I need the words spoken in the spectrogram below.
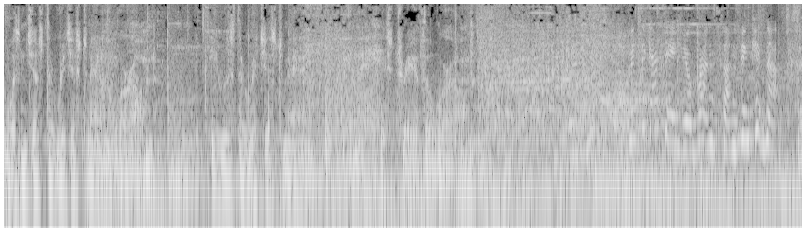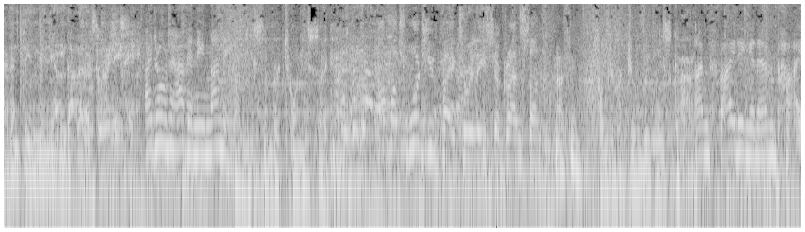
wasn't just the richest man in the world. He was the richest man in the history of the world. Mr. Getty, your grandson's been kidnapped. $17 million to release him. I don't have any money. On December 22nd, How much would you pay to release your grandson? Nothing. from director Ridley Scott, I'm fighting an empire.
